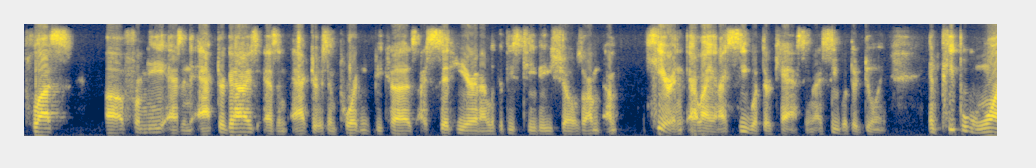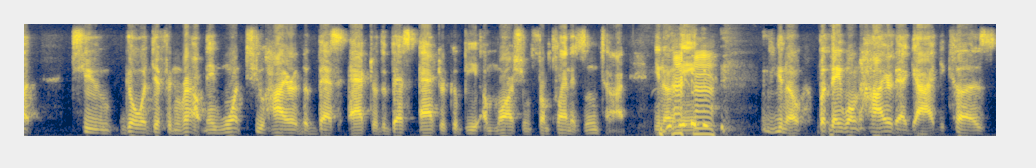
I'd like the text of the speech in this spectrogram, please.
Plus, uh, for me as an actor, guys, as an actor is important because I sit here and I look at these TV shows. I'm, I'm here in LA and I see what they're casting. I see what they're doing, and people want to go a different route. They want to hire the best actor. The best actor could be a Martian from Planet Zoontime. You know, they, you know, but they won't hire that guy because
